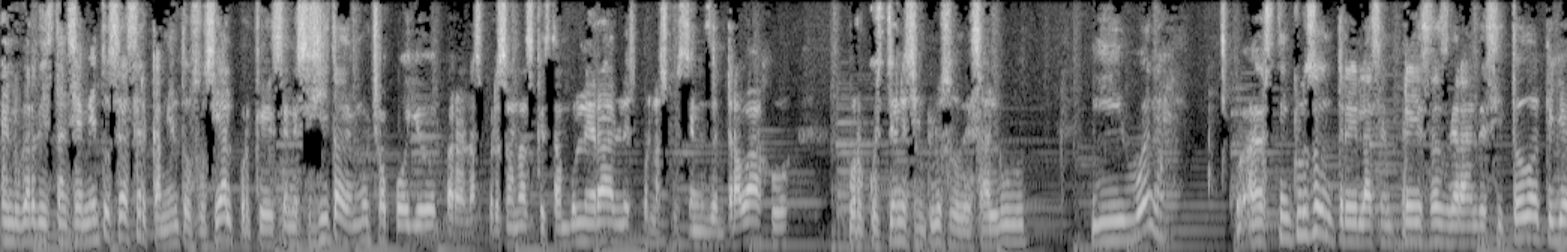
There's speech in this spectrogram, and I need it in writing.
en lugar de distanciamiento sea acercamiento social, porque se necesita de mucho apoyo para las personas que están vulnerables por las cuestiones del trabajo, por cuestiones incluso de salud y bueno, hasta incluso entre las empresas grandes y todo aquello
